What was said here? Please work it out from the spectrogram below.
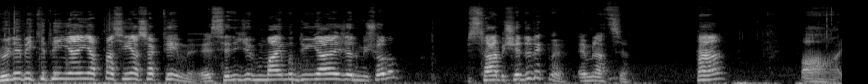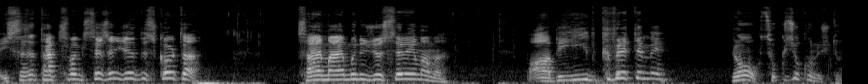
Böyle bir tipin yan yapması yasak değil mi? E senin gibi maymun dünyaya gelmiş oğlum. Biz sana bir şey dedik mi Emratçı? Ha? Aa istersen tartışmak istersen gel Discord'a. Sana maymunu göstereyim ama. Abi küfür ettin mi? Yok çok güzel konuştun.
